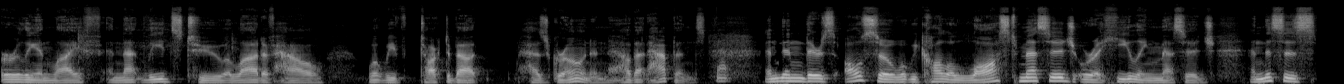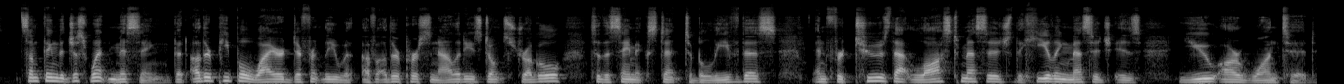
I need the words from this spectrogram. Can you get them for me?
early in life and that leads to a lot of how what we've talked about has grown and how that happens. Yep. And then there's also what we call a lost message or a healing message. And this is something that just went missing that other people wired differently with, of other personalities don't struggle to the same extent to believe this and for twos that lost message the healing message is you are wanted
